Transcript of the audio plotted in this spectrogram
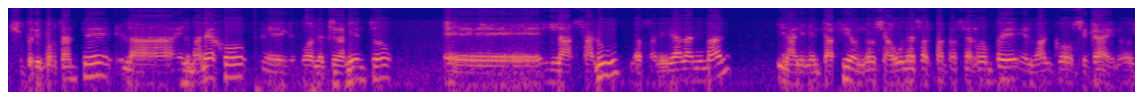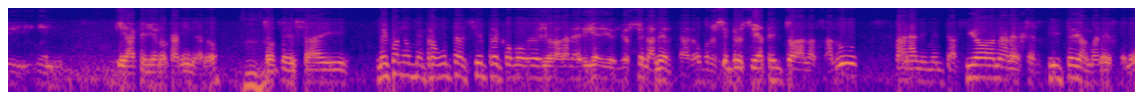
súper importante, el manejo, eh, el entrenamiento, eh, la salud, la sanidad del animal y la alimentación, ¿no? Si alguna de esas patas se rompe, el banco se cae, ¿no? Y, aquello no camina, ¿no? Entonces hay... Cuando me preguntan siempre cómo veo yo la ganadería, yo, yo estoy en alerta, ¿no? Pero siempre estoy atento a la salud, a la alimentación, al ejercicio y al manejo, ¿no?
